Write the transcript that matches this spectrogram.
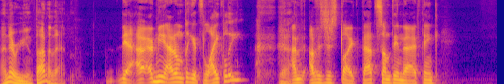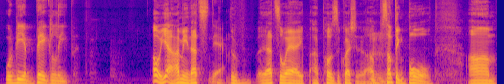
I never even thought of that. Yeah, I, I mean, I don't think it's likely. Yeah. I'm, I was just like, that's something that I think would be a big leap. Oh yeah, I mean that's yeah. the that's the way I, I pose the question. Uh, mm-hmm. Something bold. Um,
